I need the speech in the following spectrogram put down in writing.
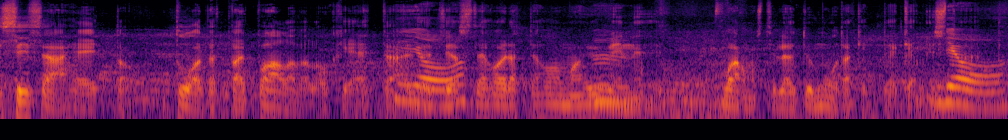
sisäheitto tuote tai palvelukin, että, että jos te hoidatte homman hyvin, mm. niin varmasti löytyy muutakin tekemistä. Joo,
